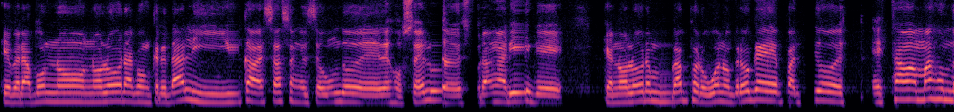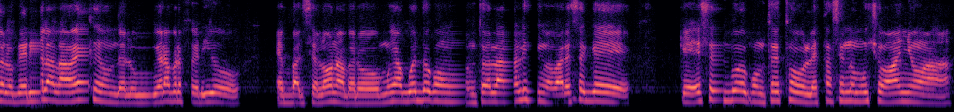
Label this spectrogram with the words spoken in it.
que Verapón no, no logra concretar y un cabezazo en el segundo de, de José Luis, de Surán Ariel, que, que no logra buscar, pero bueno, creo que el partido estaba más donde lo quería a la vez que donde lo hubiera preferido el Barcelona, pero muy de acuerdo con, con todo el análisis, me parece que que ese tipo de contexto le está haciendo mucho daño a,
